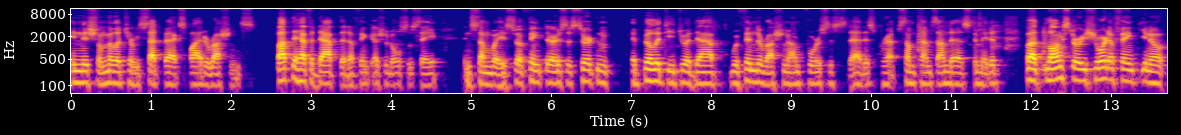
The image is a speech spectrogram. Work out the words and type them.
initial military setbacks by the Russians. But they have adapted, I think I should also say, in some ways. So I think there's a certain ability to adapt within the Russian armed forces that is perhaps sometimes underestimated. But long story short, I think, you know,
